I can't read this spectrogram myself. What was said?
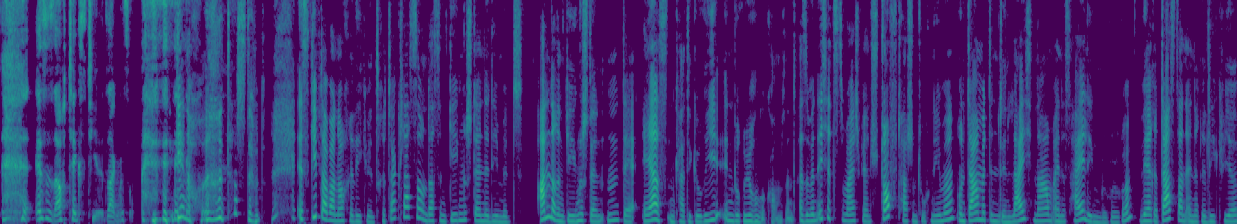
es ist auch Textil, sagen wir so. genau, das stimmt. Es gibt aber noch Reliquien dritter Klasse und das sind Gegenstände, die mit anderen Gegenständen der ersten Kategorie in Berührung gekommen sind. Also wenn ich jetzt zum Beispiel ein Stofftaschentuch nehme und damit den, den Leichnam eines Heiligen berühre, wäre das dann eine Reliquie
